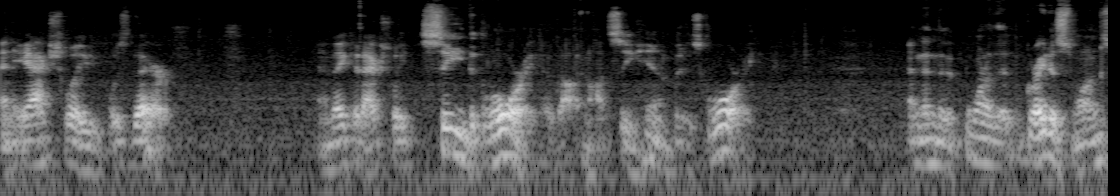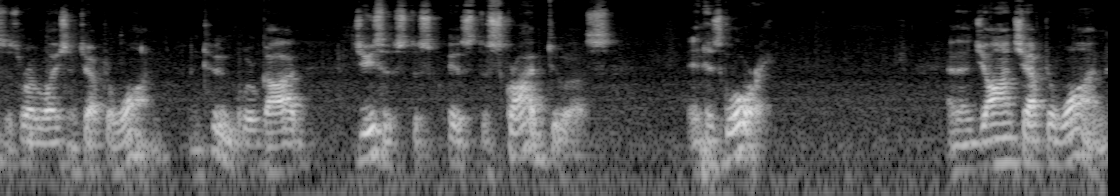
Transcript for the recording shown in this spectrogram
and he actually was there. And they could actually see the glory of God, not see him, but his glory. And then the, one of the greatest ones is Revelation chapter 1 and 2, where God Jesus is described to us in his glory. And then John chapter 1,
